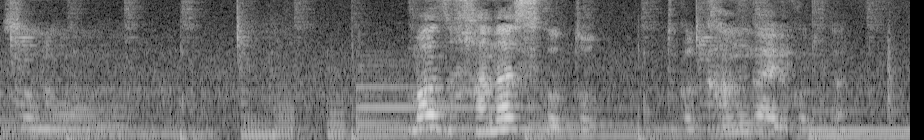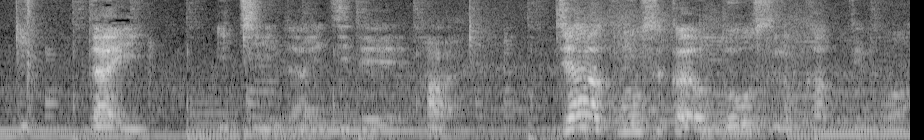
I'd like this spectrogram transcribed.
そのまず話すこととか考えることがい第一に大事ではい。じゃあこの世界をどうするかっていうのは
